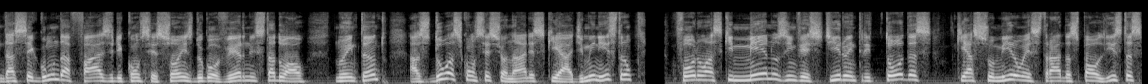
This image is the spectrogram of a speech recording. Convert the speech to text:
da segunda fase de concessões do governo estadual. No entanto, as duas concessionárias que a administram foram as que menos investiram entre todas que assumiram estradas paulistas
